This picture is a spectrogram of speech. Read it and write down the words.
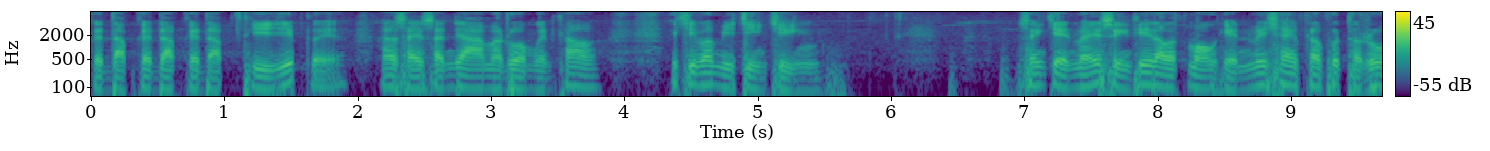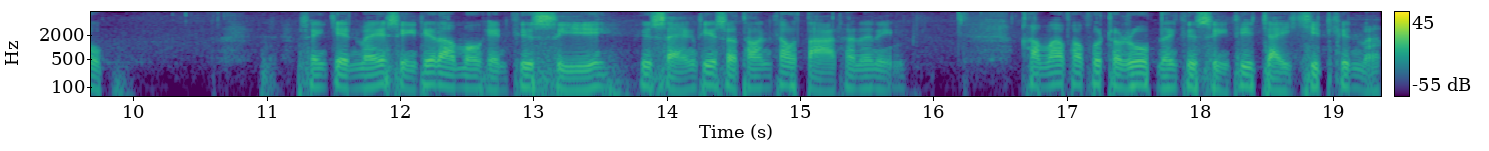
เกิดดับเกิดดับเกิดดับทียิบเลย อาศัยสัญญามารวมกันเข้าคิดว่ามีจริง ๆ สังเกตไหมสิ่งที่เรามองเห็นไม่ใช่พระพุทธรูป สังเกตไหมสิ่งที่เรามองเห็นคือสี คือแสงที่สะท้อนเข้าตาเท่านั้นเองคำว่าพระพุทธรูปนั้นคือสิ่งที่ใจคิดขึ้นมา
